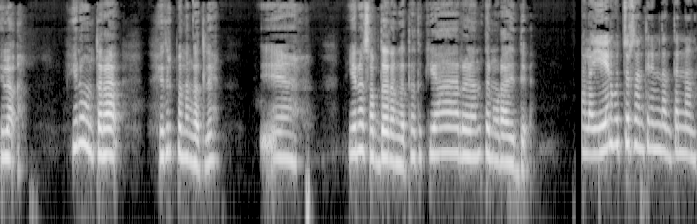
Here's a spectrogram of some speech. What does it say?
ಇಲ್ಲ ಏನೋ ಒಂಥರ ಹೆದರ್ಕ್ ಬಂದಂಗತ್ಲೆ. ಏನೋ ಶಬ್ದ ಆದಂಗತ್ತ ಅದಕ್ಕೆ ಯಾರು ಅಂತ ನೋಡಾದಿದ್ದೆ. ಅಲ್ಲ ಏನು ಹುಚ್ಚರ್ಸಂತಿ ನಿಮ್ದು ಅಂತೇನೆ ನಾನು?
